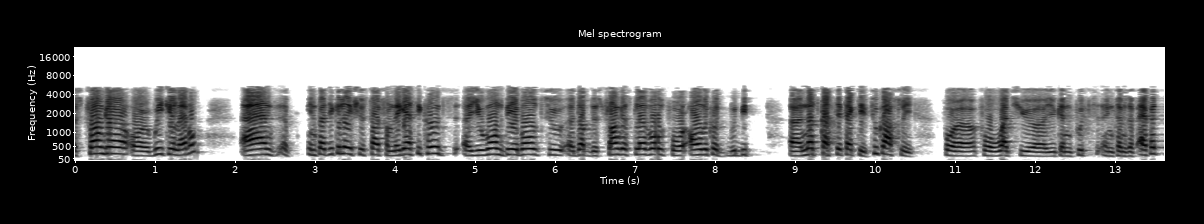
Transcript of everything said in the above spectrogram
a stronger or weaker level. And uh, in particular, if you start from legacy codes, uh, you won't be able to adopt the strongest level for all the code. Would be uh, not cost effective, too costly for for what you uh, you can put in terms of effort.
